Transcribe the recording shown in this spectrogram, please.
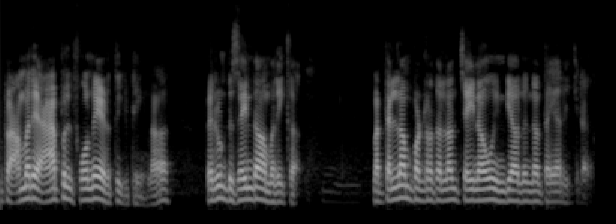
இப்போ அமெரி ஆப்பிள் ஃபோனே எடுத்துக்கிட்டிங்கன்னா வெறும் டிசைன் தான் அமெரிக்கா மற்றெல்லாம் பண்ணுறதெல்லாம் சைனாவும் இந்தியாவிலேருந்து தான் தயாரிக்கிறாங்க.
